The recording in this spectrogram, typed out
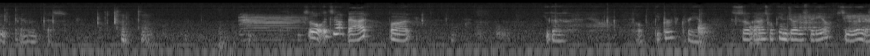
Ooh, I this. So it's not bad, but you guys, it'll be perfect for you. So guys, hope you enjoy this video. See you later.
